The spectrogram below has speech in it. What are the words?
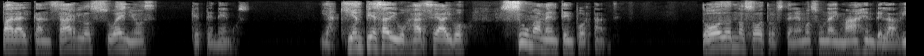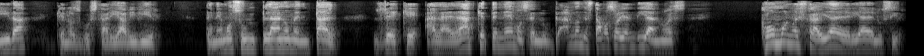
para alcanzar los sueños que tenemos? Y aquí empieza a dibujarse algo sumamente importante. Todos nosotros tenemos una imagen de la vida que nos gustaría vivir. Tenemos un plano mental de que a la edad que tenemos, el lugar donde estamos hoy en día, no es cómo nuestra vida debería de lucir.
